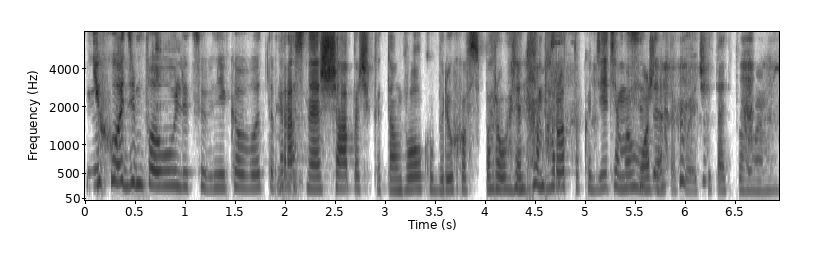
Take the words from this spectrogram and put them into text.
Не ходим по улице, никого там. Красная шапочка, там волку брюхо вспороли. Наоборот, только детям и можно такое читать, по-моему.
